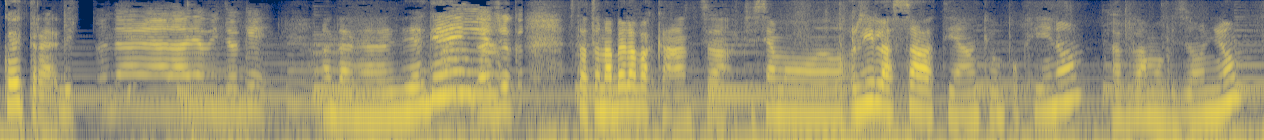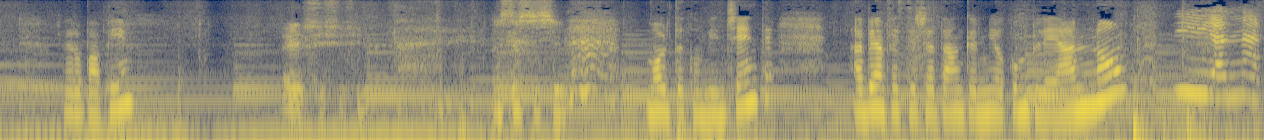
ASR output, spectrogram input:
Coi tre. Andare all'area videogame. Andare nella videogame. È stata una bella vacanza, ci siamo rilassati anche un pochino, avevamo bisogno, vero papi? Eh sì sì sì. Sì, sì, sì. Molto convincente. Abbiamo festeggiato anche il mio compleanno Sì, al Mac.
